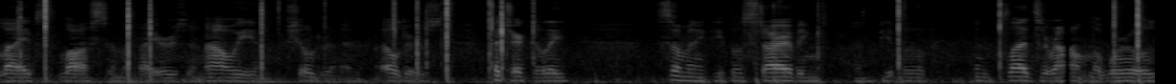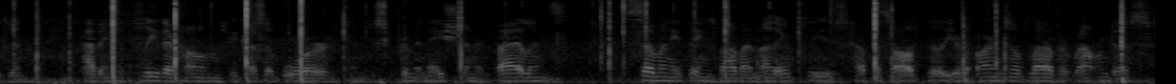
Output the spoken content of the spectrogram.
lives lost in the fires in Maui, and children and elders, particularly. So many people starving, and people in floods around the world, and having to flee their homes because of war and discrimination and violence. So many things, Baba and Mother. Please help us all feel your arms of love around us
